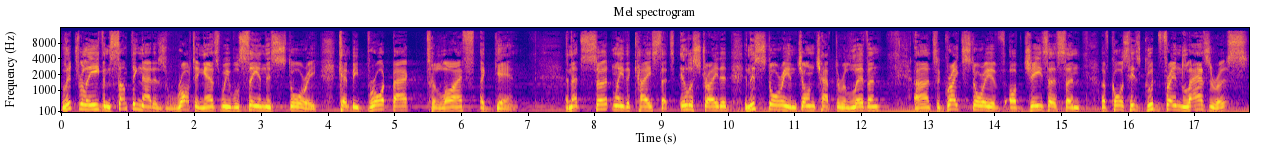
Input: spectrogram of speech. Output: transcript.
literally, even something that is rotting, as we will see in this story, can be brought back to life again. And that's certainly the case that's illustrated in this story in John chapter 11. Uh, it's a great story of, of Jesus, and of course, his good friend Lazarus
